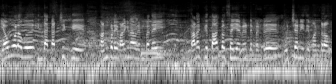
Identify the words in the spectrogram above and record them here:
எவ்வளவு இந்த கட்சிக்கு நன்கொடை வழங்கினார்கள் என்பதை கணக்கு தாக்கல் செய்ய வேண்டும் என்று உச்சநீதிமன்றம்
